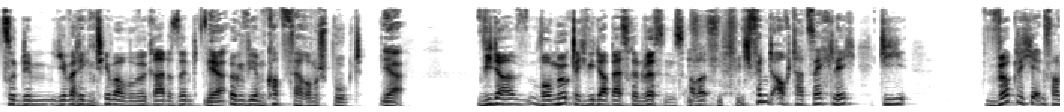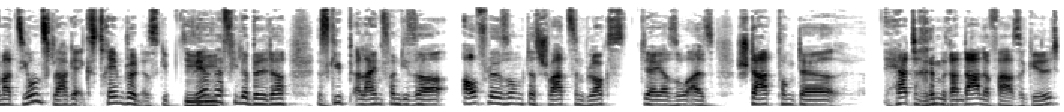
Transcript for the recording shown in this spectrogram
zu dem jeweiligen Thema, wo wir gerade sind, Ja. irgendwie im Kopf herumspukt. Ja, Wieder, womöglich wieder besseren Wissens. Aber ich finde auch tatsächlich die wirkliche Informationslage extrem dünn. Es gibt sehr, Mhm. sehr viele Bilder. Es gibt allein von dieser Auflösung des schwarzen Blocks, der ja so als Startpunkt der härteren Randale-Phase gilt,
